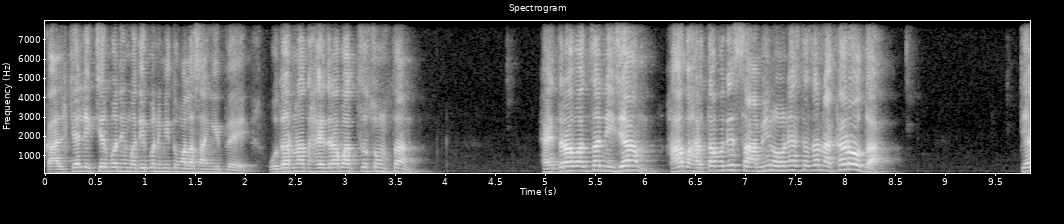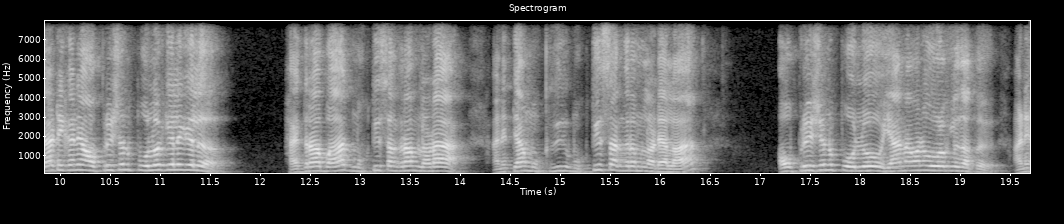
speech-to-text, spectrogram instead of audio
कालच्या लेक्चरमध्ये पण मी तुम्हाला सांगितलंय. उदाहरणार्थ हैदराबादचं संस्थान. हैदराबादचा निजाम हा भारतामध्ये सामील होण्यास त्याचा नकार होता. त्या ठिकाणी ऑपरेशन पोलो केलं गेलं. हैदराबाद मुक्ती संग्राम लढा आणि त्या मुक्ती मुक्ती संग्राम लढ्याला ऑपरेशन पोलो या नावानं ओळखलं जातं. आणि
